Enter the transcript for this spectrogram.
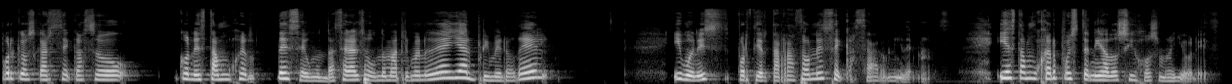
porque Oscar se casó con esta mujer de segunda. Será el segundo matrimonio de ella, el primero de él. Y bueno, por ciertas razones se casaron y demás. Y esta mujer pues tenía dos hijos mayores.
